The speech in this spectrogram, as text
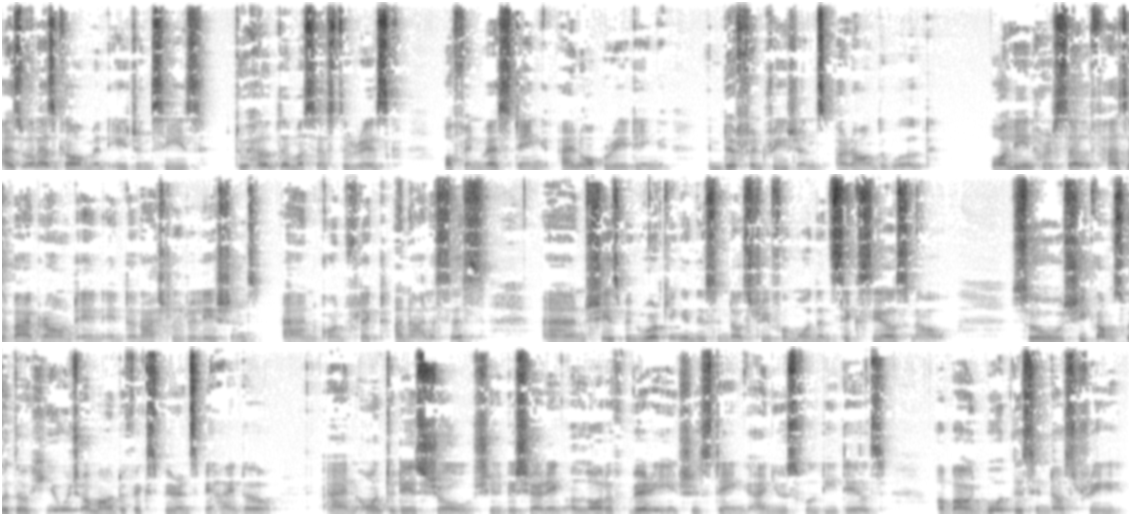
as well as government agencies to help them assess the risk of investing and operating in different regions around the world. Pauline herself has a background in international relations and conflict analysis, and she has been working in this industry for more than six years now. So she comes with a huge amount of experience behind her and on today's show, she'll be sharing a lot of very interesting and useful details about both this industry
